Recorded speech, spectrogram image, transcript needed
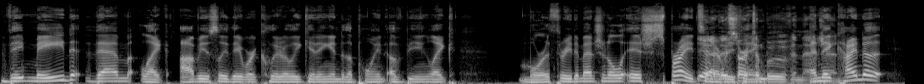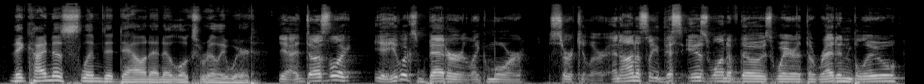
They made them like obviously they were clearly getting into the point of being like more three dimensional ish sprites Yeah, and they start to move in that and they kind of they kind of slimmed it down, and it looks really weird. Yeah, it does look. Yeah, he looks better, like more circular. And honestly, this is one of those where the red and blue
